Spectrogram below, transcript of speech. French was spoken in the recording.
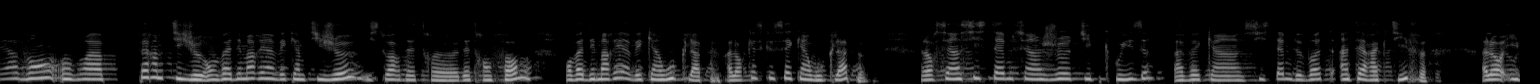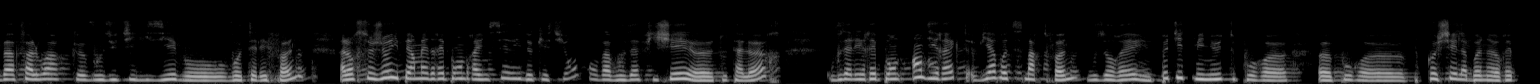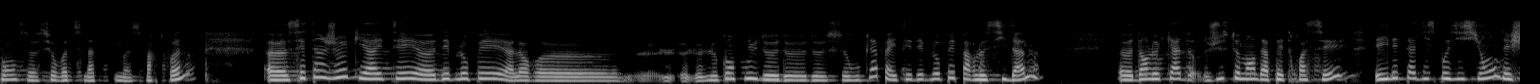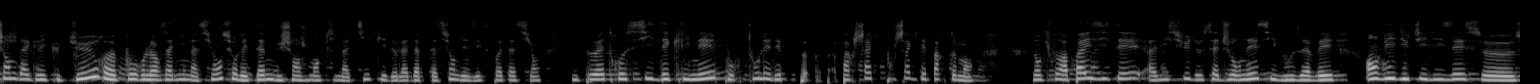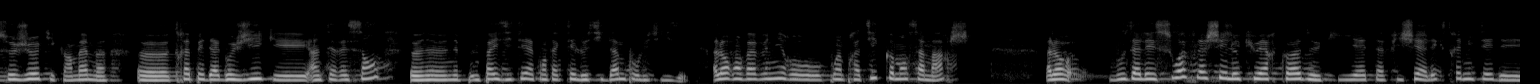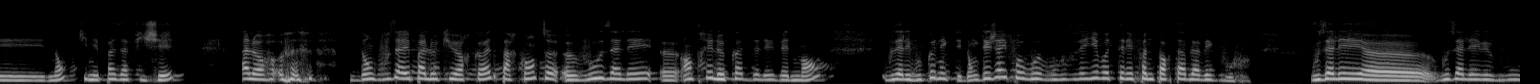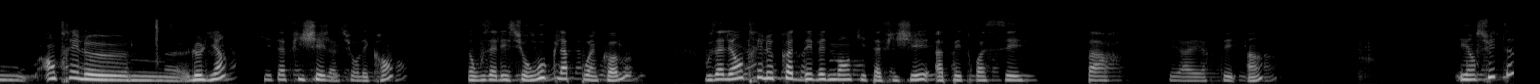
Mais avant, on va faire un petit jeu. On va démarrer avec un petit jeu, histoire d'être euh, en forme. On va démarrer avec un WooClap. Alors, qu'est-ce que c'est qu'un WooClap Alors, c'est un système, c'est un jeu type quiz avec un système de vote interactif. Alors, il va falloir que vous utilisiez vos, vos téléphones. Alors, ce jeu, il permet de répondre à une série de questions qu'on va vous afficher euh, tout à l'heure. Vous allez répondre en direct via votre smartphone. Vous aurez une petite minute pour, euh, euh, euh, cocher la bonne réponse sur votre sma- smartphone. C'est un jeu qui a été développé. Alors, le, contenu de, ce WooClap a été développé par le CIDAM euh, dans le cadre justement d'AP3C et il est à disposition des chambres d'agriculture euh, pour leurs animations sur les thèmes du changement climatique et de l'adaptation des exploitations. Il peut être aussi décliné pour, tous les par chaque, pour chaque département. Donc, il ne faudra pas hésiter à l'issue de cette journée, si vous avez envie d'utiliser ce, jeu qui est quand même euh, très pédagogique et intéressant, euh, ne, ne pas hésiter à contacter le CIDAM pour l'utiliser. Alors, on va venir au point pratique, comment ça marche? Alors, vous allez soit flasher le QR code qui est affiché à l'extrémité des noms, qui n'est pas affiché. Alors, donc vous n'avez pas le QR code. Par contre, euh, vous allez euh, entrer le code de l'événement. Vous allez vous connecter. Donc déjà, il faut que vous, ayez votre téléphone portable avec vous. Vous allez, euh, vous allez vous entrer le, le lien qui est affiché là sur l'écran. Donc vous allez sur wooclap.com. Vous allez entrer le code d'événement qui est affiché AP3C par PART1. Et ensuite,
